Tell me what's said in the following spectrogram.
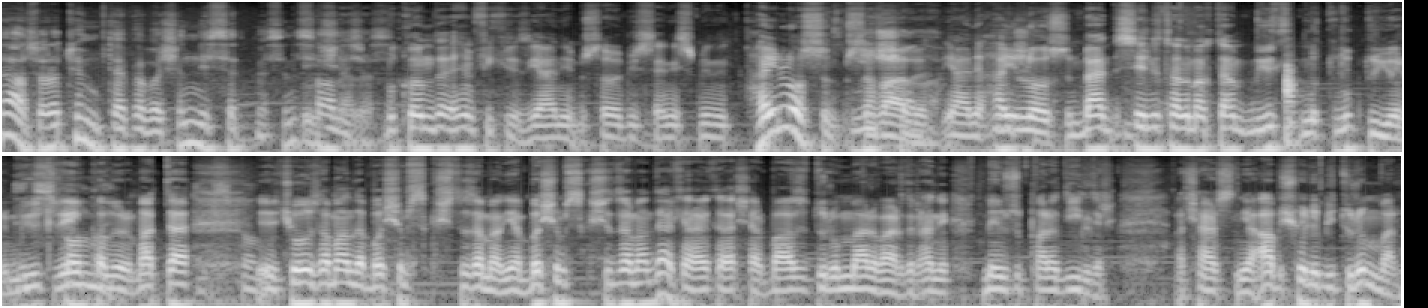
Daha sonra tüm Tepebaşı'nın hissetmesini İnşallah. sağlayacağız. Bu konuda hem fikiriz. Yani Mustafa Birsen isminin. Hayırlı olsun Mustafa İnşallah. abi. Yani hayırlı İnşallah. olsun. Ben seni tanımaktan büyük mutluluk duyuyorum. Büyük Eksik zevk olmayın. alıyorum. Hatta Eksik olmayın. e, çoğu zaman da başım sıkıştığı zaman yani başım sıkıştığı zaman derken arkadaşlar bazı durumlar vardır. Hani mevzu para değildir. Açarsın ya abi şöyle bir durum var.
